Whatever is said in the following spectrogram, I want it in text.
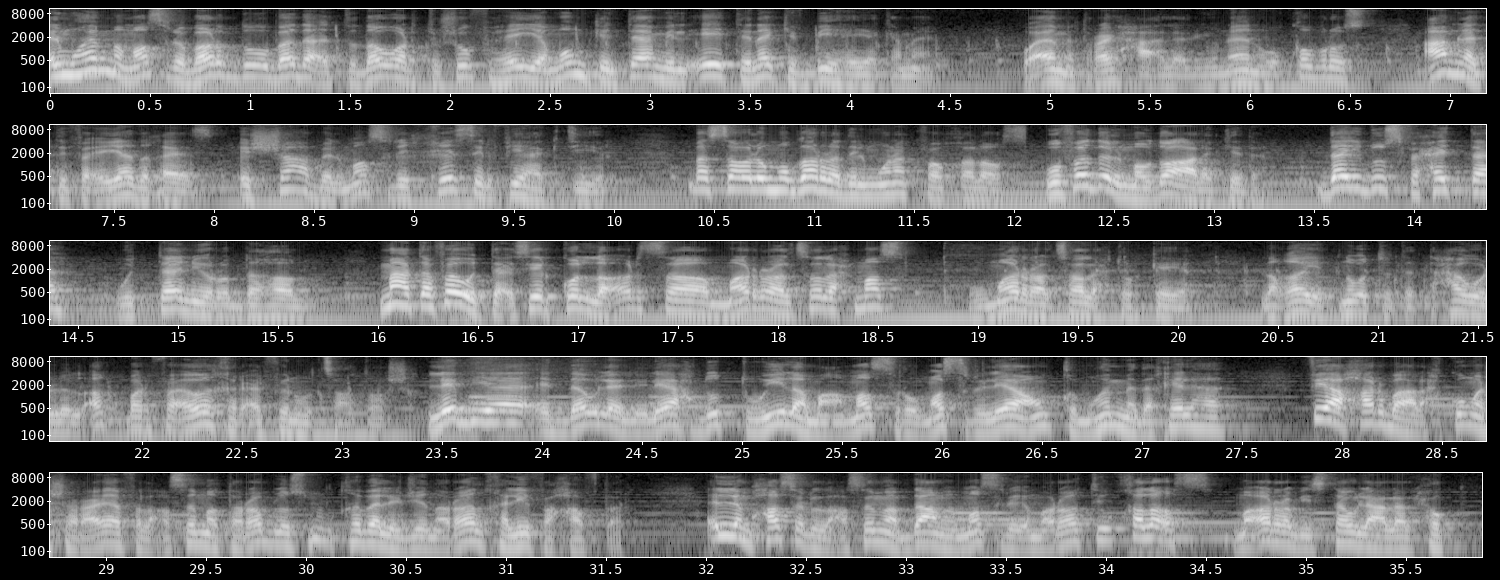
المهم مصر برضو بدأت تدور تشوف هي ممكن تعمل إيه تناكف بيه هي كمان. وقامت رايحة على اليونان وقبرص عاملة اتفاقيات غاز. الشعب المصري خسر فيها كتير بس هو لمجرد المناكفة وخلاص. وفضل الموضوع على كده ده يدوس في حتة والتاني يردها له. مع تفاوت تأثير كل قرصة مرة لصالح مصر ومرة لصالح تركيا لغاية نقطة التحول الأكبر في أواخر 2019 ليبيا الدولة اللي ليها حدود طويلة مع مصر ومصر ليها عمق مهم داخلها فيها حرب على حكومة شرعية في العاصمة طرابلس من قبل الجنرال خليفة حفتر اللي محاصر العاصمة بدعم مصري إماراتي وخلاص مقرب يستولي على الحكم.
